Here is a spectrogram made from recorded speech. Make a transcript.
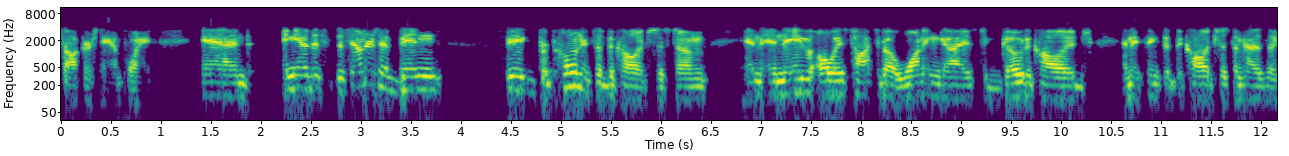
soccer standpoint. And, and you know, the Sounders have been big proponents of the college system, and, and they've always talked about wanting guys to go to college and they think that the college system has a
